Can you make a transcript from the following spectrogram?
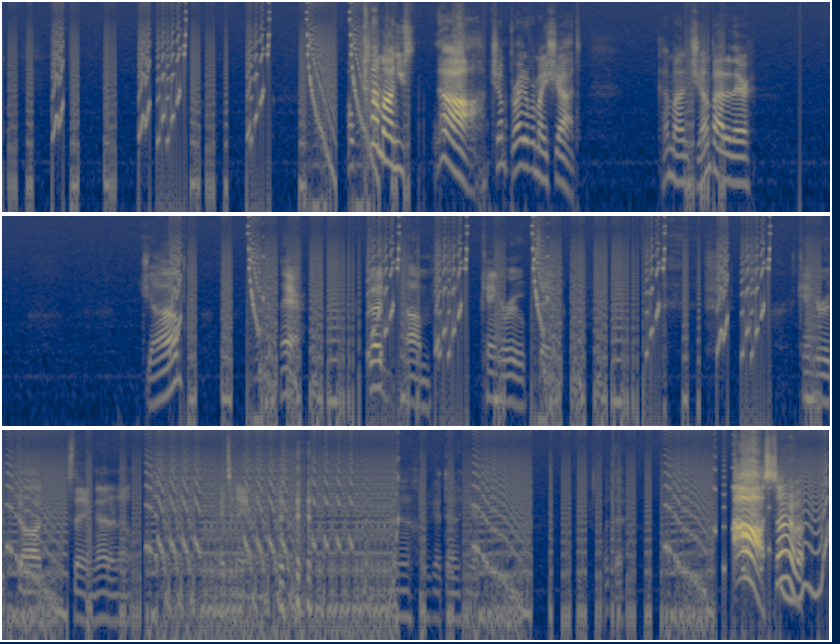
Oh, come on, you... Ah! jump right over my shot. Come on, jump out of there. Jump. There. Good, um, kangaroo thing. kangaroo dog thing, I don't know. It's an animal. uh, we got down here? What the? Ah, oh, son of a...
